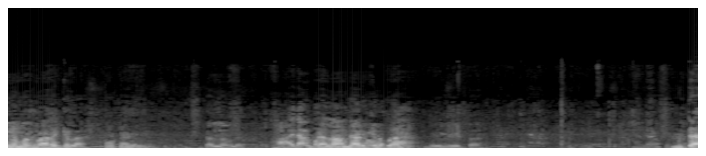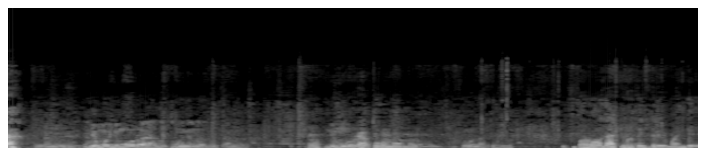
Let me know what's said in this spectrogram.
ನಿಮ್ಮದ್ ಬಾರಕ್ಕಿಲ್ಲ ಬೆಲ್ಲ ಒಂದು ಎರಡು ಕಿಲೋ ಕೂಡ. ಮತ್ತೆ. ನಿಮ್ಮ ನಿಮ್ಮೂರ ಅದು ತಗೊಂಡಿಲ್ಲ. ನಿಮ್ಮೂರ ತಗೊಂಡ. ಬರೋದ್ ಹಾಕಿ ಬಿಡ್ತೈತ್ರಿ ಮಂದಿ?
